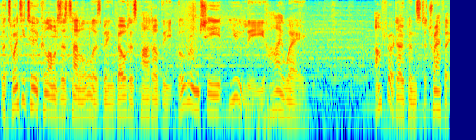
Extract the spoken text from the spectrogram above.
The 22 kilometre tunnel is being built as part of the Urumqi Yuli Highway. After it opens to traffic,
